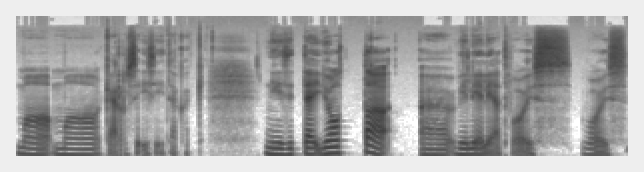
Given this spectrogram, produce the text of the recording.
maa, maa kärsii siitä kaikki. Niin sitten, jotta ö, viljelijät vois, vois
